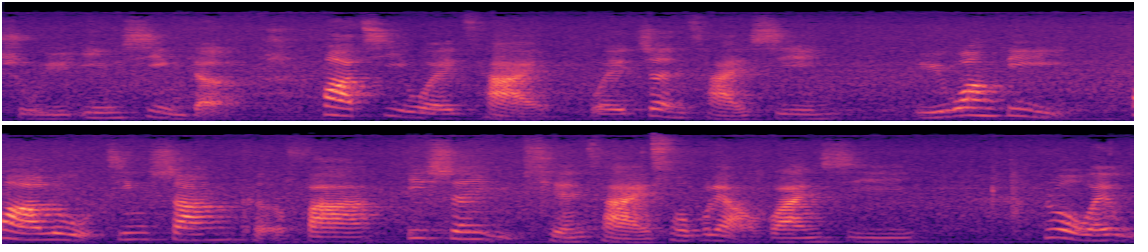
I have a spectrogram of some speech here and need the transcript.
属于阴性的，化气为财，为正财星，于旺地。化禄经商可发，一生与钱财脱不了关系。若为武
